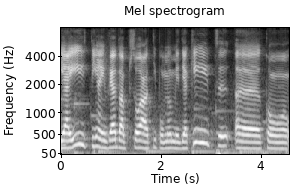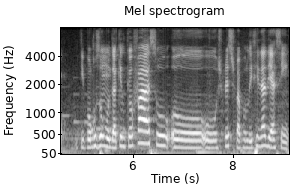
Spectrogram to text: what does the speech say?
E aí tinha enviado a pessoa tipo o meu media kit uh, com tipo um resumo daquilo que eu faço, o, os preços para publicidade e assim.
